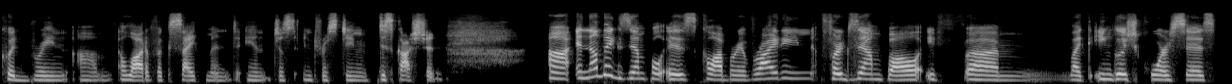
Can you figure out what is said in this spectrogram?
could bring um, a lot of excitement and just interesting discussion. Uh, another example is collaborative writing. For example, if um, like English courses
